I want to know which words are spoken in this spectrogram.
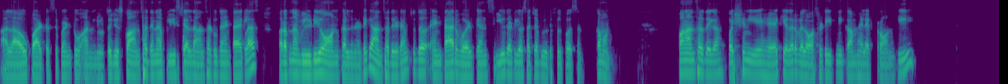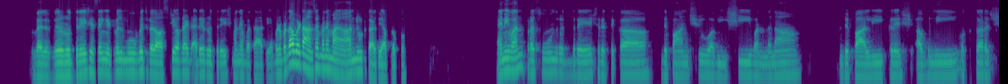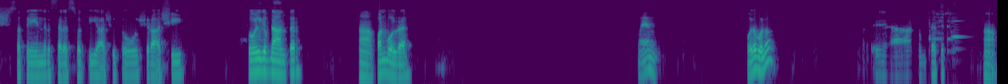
अलाउ पार्टिसिपेंट टू अनम्यूट तो जिसको आंसर देना है please tell the answer to the entire class और अपना वीडियो ऑन कर लेना, ठीक है? Answer they time so the entire world can see you that you are such a beautiful person come on कौन आंसर देगा? क्वेश्चन ये है कि अगर वेलोसिटी इतनी कम है इलेक्ट्रॉन की Rudresh Singh it will move with velocity of light अरे रुद्रेश, मैंने बता दिया। बट, बता, बट आंसर मैंने अनम्यूट कर दिया आप लोग को। Anyone Prasoon Rudresh Ritika Dipanshu Abhishi Vandana Deepali Krish Avni Utkarsh Satendra Saraswati Ashutosh Rashi who will give the answer? हाँ कौन बोल रहा है मयंक बोलो बोलो अरे यार तुम ऐसे हाँ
